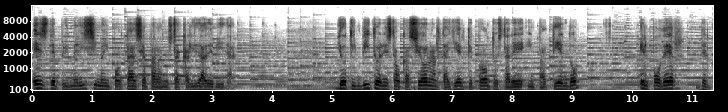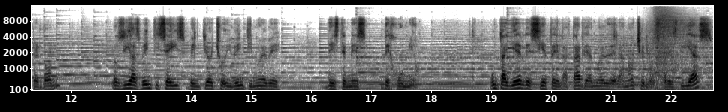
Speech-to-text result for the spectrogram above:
es de primerísima importancia para nuestra calidad de vida. Yo te invito en esta ocasión al taller que pronto estaré impartiendo, El poder del perdón, los días 26, 28 y 29 de este mes de junio. Un taller de 7 de la tarde a 9 de la noche los tres días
